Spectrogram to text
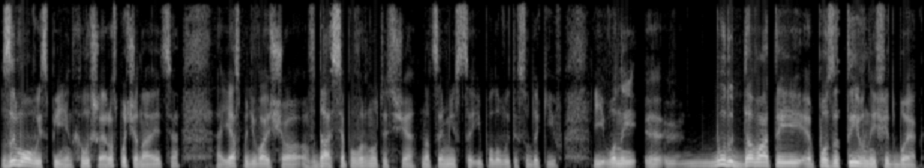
Зимовий спінінг лише розпочинається. Я сподіваюся, що вдасться повернутися ще на це місце і половити судаків. І вони е, будуть давати позитивний фідбек.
